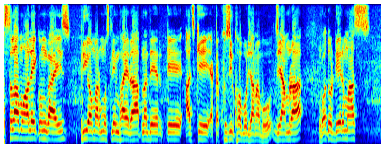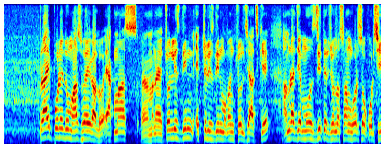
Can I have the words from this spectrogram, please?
আসসালামু আলাইকুম গাইজ প্রিয় আমার মুসলিম ভাইরা আপনাদেরকে আজকে একটা খুশির খবর জানাব যে আমরা গত দেড় মাস, প্রায় পনেরো দু মাস হয়ে গেল, এক মাস মানে চল্লিশ দিন, একচল্লিশ দিন মতন চলছে আজকে। আমরা যে মসজিদের জন্য সংঘর্ষ করছি,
